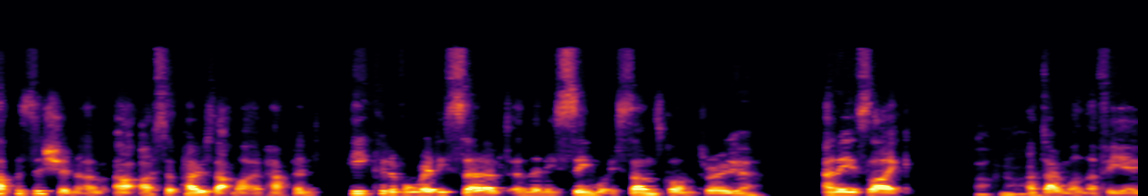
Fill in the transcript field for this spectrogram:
supposition I, I suppose that might have happened he could have already served and then he's seen what his son's gone through Yeah. and he's like Fuck no. i don't want that for you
